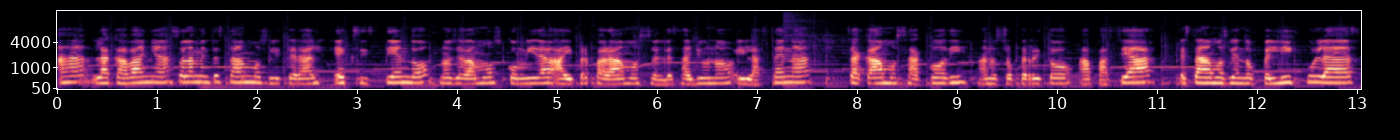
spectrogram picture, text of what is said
a la cabaña, solamente estábamos literal existiendo, nos llevamos comida, ahí preparábamos el desayuno y la cena, sacábamos a Cody, a nuestro perrito, a pasear, estábamos viendo películas.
